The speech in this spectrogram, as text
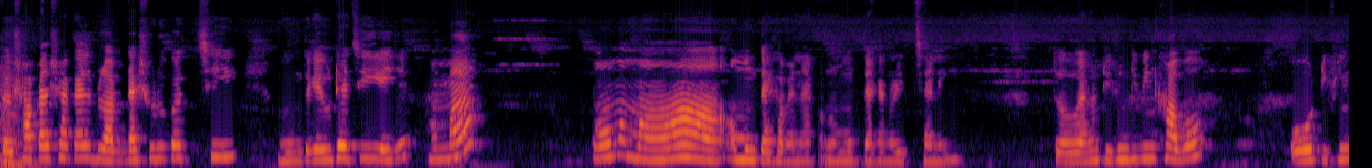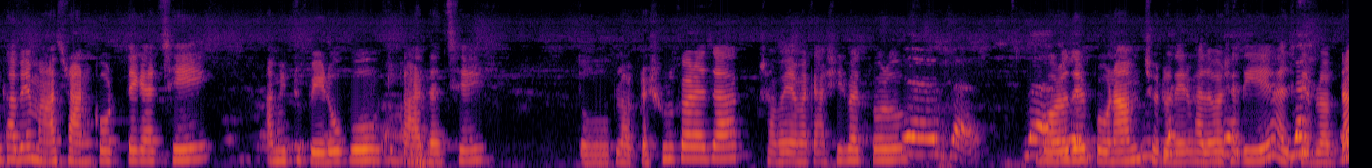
তো সকাল সকাল ব্লগটা শুরু করছি। ঘুম থেকে উঠেছি, এই যে, মাম্মা। ও মাম্মা, ও মুখ দেখাবে না এখন, ওর মুখ দেখানোর ইচ্ছা নেই। তো এখন টিফিন টিফিন খাব। ও টিফিন খাবে, মা স্নান করতে গেছে। আমি একটু বেরোবো, একটু কাজ আছে। তো ব্লগটা শুরু করা যাক। সবাই আমাকে আশীর্বাদ করো। বড়দের প্রণাম, ছোটদের ভালোবাসা দিয়ে আজকের ব্লগটা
